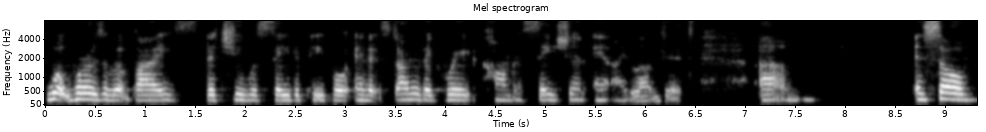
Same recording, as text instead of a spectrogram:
what words of advice that you would say to people. And it started a great conversation and i loved it. Um, and so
